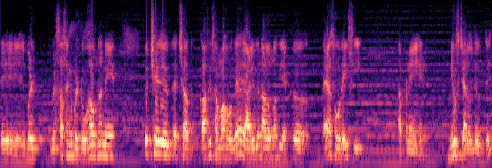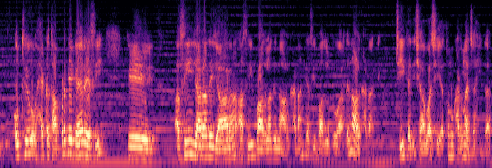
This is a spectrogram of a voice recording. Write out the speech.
ਤੇ ਬਲ- ਵਿਰਸਾ ਸਿੰਘ ਬਲਟੋਹਾ ਉਹਨਾਂ ਨੇ ਪਿੱਛੇ ਜਿਹੇ ਅੱਛਾ, ਕਾਫੀ ਸਮਾਂ ਹੋ ਗਿਆ ਯਾਲੀ ਦੇ ਨਾਲ ਉਹਨਾਂ ਦੀ ਇੱਕ ਬਹਿਸ ਹੋ ਰਹੀ ਸੀ। ਆਪਣੇ ਨਿਊਜ਼ ਚੈਨਲ ਦੇ ਉੱਤੇ, ਉੱਥੇ ਉਹ ਹੈਕ ਥਾਪੜ ਕੇ ਕਹਿ ਰਹੇ ਸੀ ਕਿ ਅਸੀਂ ਯਾਰਾਂ ਦੇ ਯਾਰ ਆ, ਅਸੀਂ ਬਾਦਲਾਂ ਦੇ ਨਾਲ ਖੜਾਂਗੇ, ਅਸੀਂ ਬਾਦਲ ਪਰਿਵਾਰ ਦੇ ਨਾਲ ਖੜਾਂਗੇ। ਠੀਕ ਹੈ ਜੀ, ਸ਼ਾਬਾਸ਼ ਹੈ, ਤੁਹਾਨੂੰ ਖੜਨਾ ਚਾਹੀਦਾ।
